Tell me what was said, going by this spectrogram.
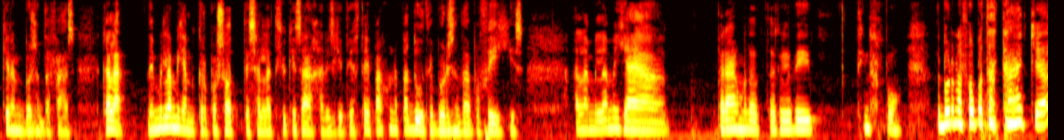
και να μην μπορείς να τα φας. Καλά, δεν μιλάμε για μικροποσότητε αλατιού και ζάχαρης, γιατί αυτά υπάρχουν παντού, δεν μπορείς να τα αποφύγεις. Αλλά μιλάμε για πράγματα, δηλαδή τι να πω. Δεν μπορώ να φάω πατατάκια.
